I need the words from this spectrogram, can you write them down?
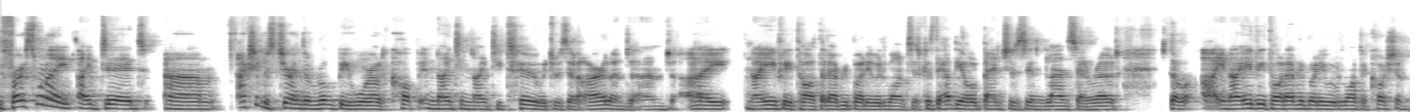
The first one I, I did um, actually was during the Rugby World Cup in 1992, which was in Ireland. And I naively thought that everybody would want it because they had the old benches in Lansdowne Road. So I naively thought everybody would want a cushion.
